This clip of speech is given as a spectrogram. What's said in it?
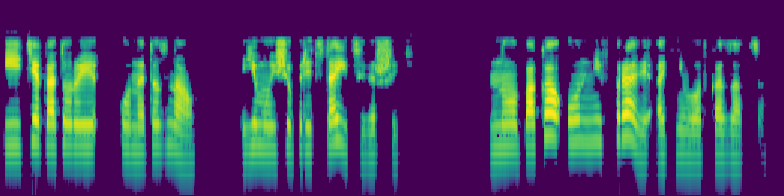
и те, которые он это знал, ему еще предстоит совершить. Но пока он не вправе от него отказаться.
